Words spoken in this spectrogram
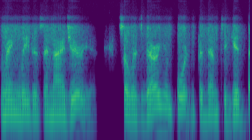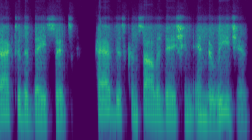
ringleaders in Nigeria. So it's very important for them to get back to the basics, have this consolidation in the region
